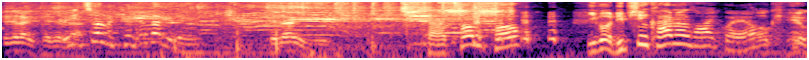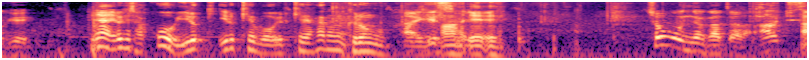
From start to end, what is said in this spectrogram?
대단하게 대단하게 2천은 캐딜락이네 대단하게 자, 처음부터 이거 립싱크 하면서 할 거예요. 오케이 오케이 그냥 이렇게 잡고 이렇게 이렇게 뭐 이렇게 하는 그런 거. 알겠습니다. 아, 예, 예. 초보 운영 같잖아. 아 아,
